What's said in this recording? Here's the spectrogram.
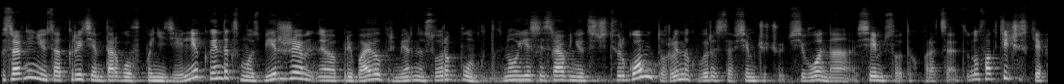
По сравнению с открытием торгов в понедельник, индекс Мосбиржи э, прибавил примерно 40 пунктов. Но если сравнивать с четвергом, то рынок вырос совсем чуть-чуть, всего на 0,07%. Ну фактически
